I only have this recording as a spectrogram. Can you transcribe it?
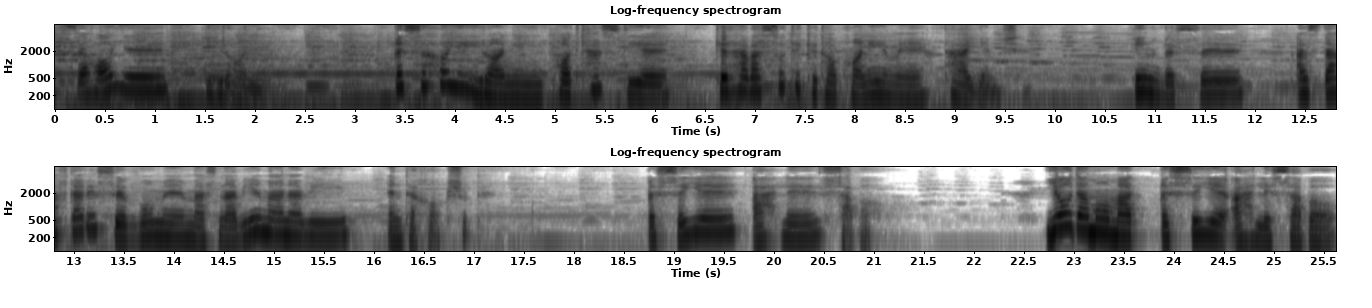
قصه های ایرانی. قصه های ایرانی پادکستیه که توسط کتابخانه مهر تهیه میشه. این قصه از دفتر سوم مصنوی معنوی انتخاب شده. قصه اهل سبا. یادم آمد قصه اهل سبا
